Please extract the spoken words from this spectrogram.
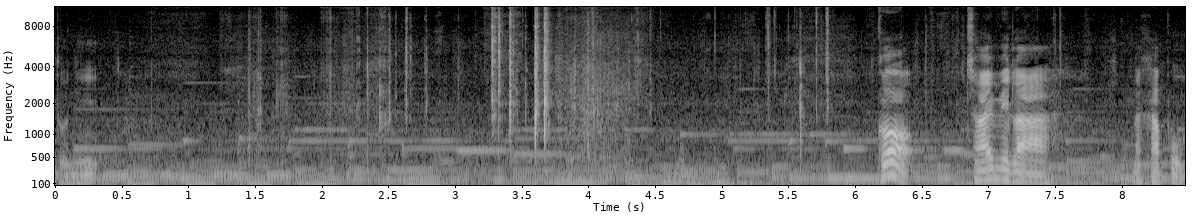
ตัวนี้ ก็ใช้เวลานะครับผม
